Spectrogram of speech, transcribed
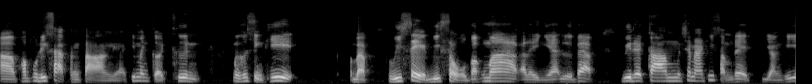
อ่าพระโพธิสัตว์ต่าง ๆ เนี่ยที่มันเกิดขึ้นมันคือสิ่งที่แบบวิเศษวิโสมากๆอะไรอย่างเงี้ย หรือแบบวีรกรรมใช่ไหมที่สำเร็จอย่างที่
